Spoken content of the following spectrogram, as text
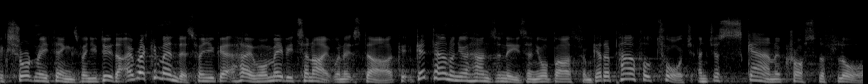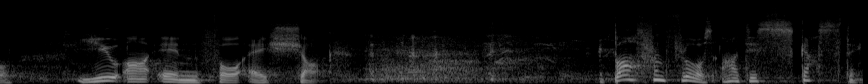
extraordinary things when you do that, I recommend this when you get home, or maybe tonight when it's dark, get down on your hands and knees in your bathroom, get a powerful torch, and just scan across the floor. You are in for a shock. Bathroom floors are disgusting.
